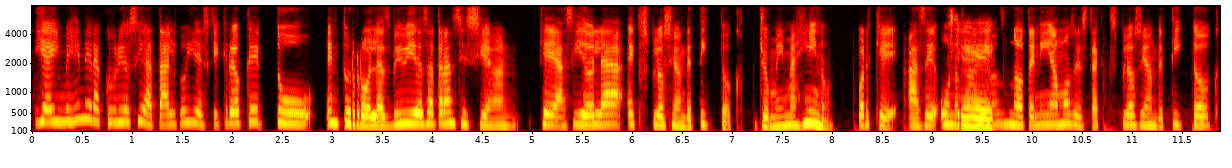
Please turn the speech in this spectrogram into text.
Y ahí me genera curiosidad algo y es que creo que tú en tu rol has vivido esa transición que ha sido la explosión de TikTok. Yo me imagino, porque hace unos años no teníamos esta explosión de TikTok,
